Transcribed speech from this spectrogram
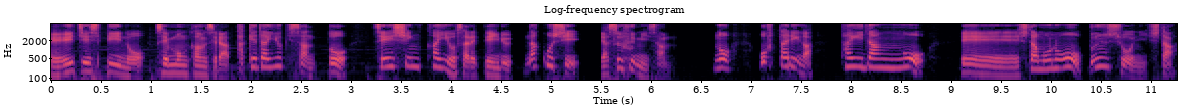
えー HSP の専門カウンセラー、武田由紀さんと精神科医をされている名越康文さんのお二人が対談を、えーしたものを文章にした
